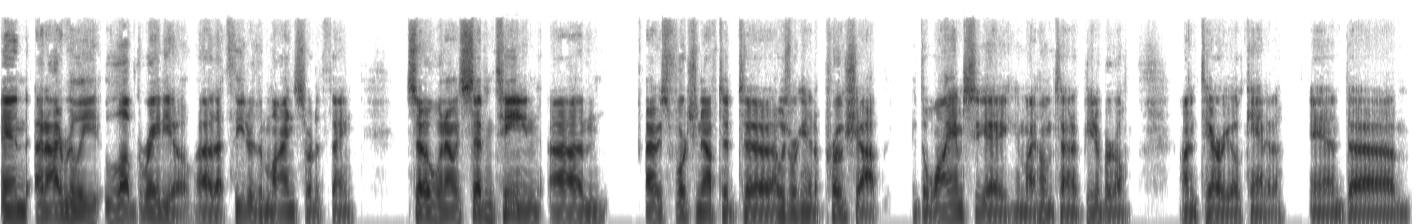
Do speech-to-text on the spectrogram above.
and and i really loved radio uh, that theater of the mind sort of thing. So when i was 17 um, i was fortunate enough to, to i was working at a pro shop at the ymca in my hometown of peterborough ontario canada. And um,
